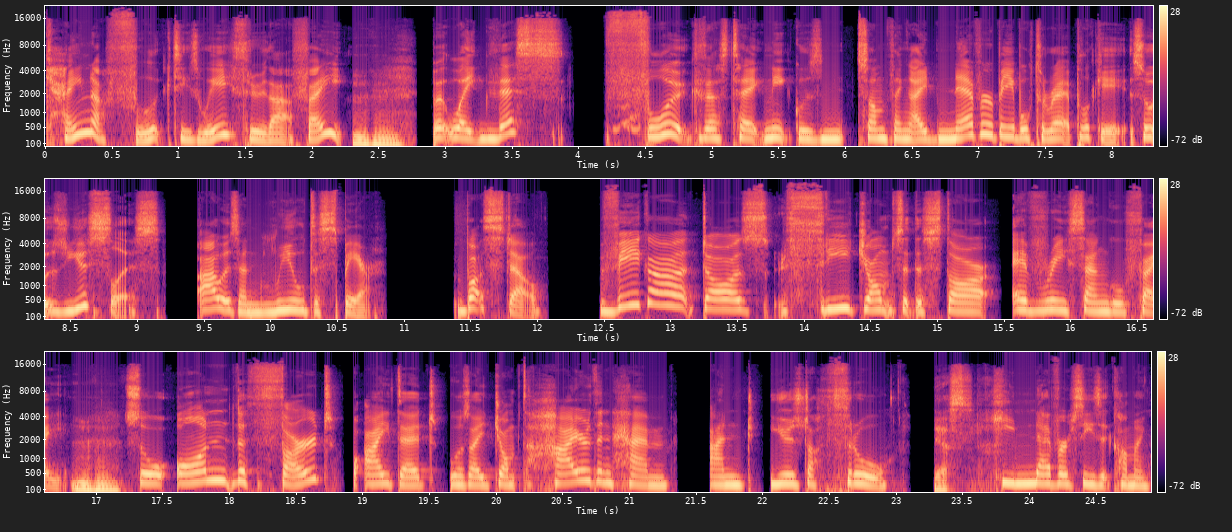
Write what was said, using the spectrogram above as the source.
kind of fluked his way through that fight. Mm-hmm. But like this fluke, this technique was something I'd never be able to replicate, so it was useless. I was in real despair. But still, Vega does three jumps at the start every single fight. Mm-hmm. So on the third, what I did was I jumped higher than him and used a throw. Yes. He never sees it coming.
